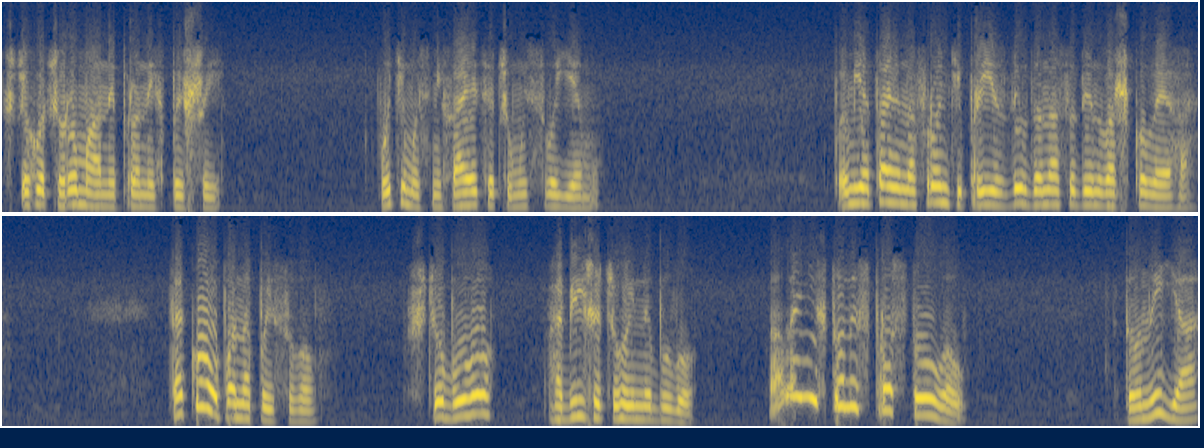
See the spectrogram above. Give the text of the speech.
що хоч романи про них пиши. Потім усміхається чомусь своєму. Пам'ятаю, на фронті приїздив до нас один ваш колега. Такого понаписував, що було, а більше чого й не було. Але ніхто не спростовував. То не я,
